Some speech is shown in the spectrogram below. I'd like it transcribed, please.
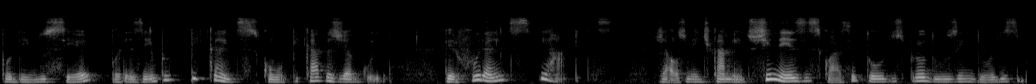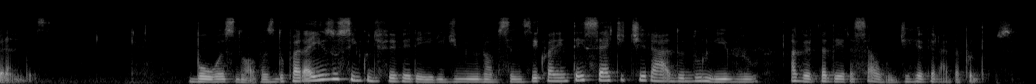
podendo ser, por exemplo, picantes, como picadas de agulha, perfurantes e rápidas. Já os medicamentos chineses, quase todos produzem dores brandas. Boas Novas do Paraíso, 5 de fevereiro de 1947, tirado do livro A Verdadeira Saúde Revelada por Deus.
